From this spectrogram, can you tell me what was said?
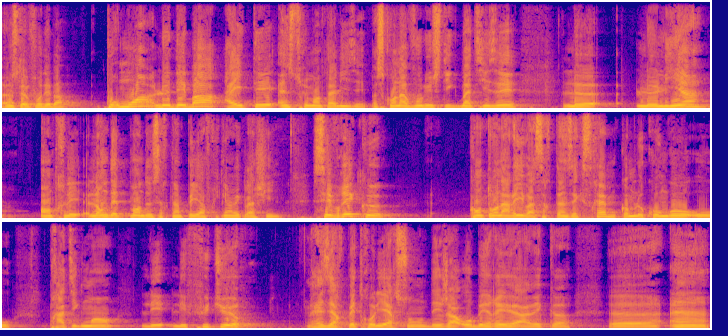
Euh, c'est un faux débat? Pour moi, le débat a été instrumentalisé parce qu'on a voulu stigmatiser le lien entre l'endettement de certains pays africains avec la Chine. C'est vrai que quand on arrive à certains extrêmes, comme le Congo, où pratiquement les, futures réserves pétrolières sont déjà obérées avec euh, euh, un,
